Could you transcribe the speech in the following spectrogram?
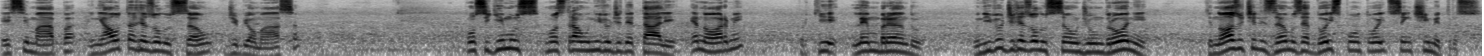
esse mapa em alta resolução de biomassa. Conseguimos mostrar um nível de detalhe enorme, porque lembrando, o nível de resolução de um drone que nós utilizamos é 2,8 centímetros.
